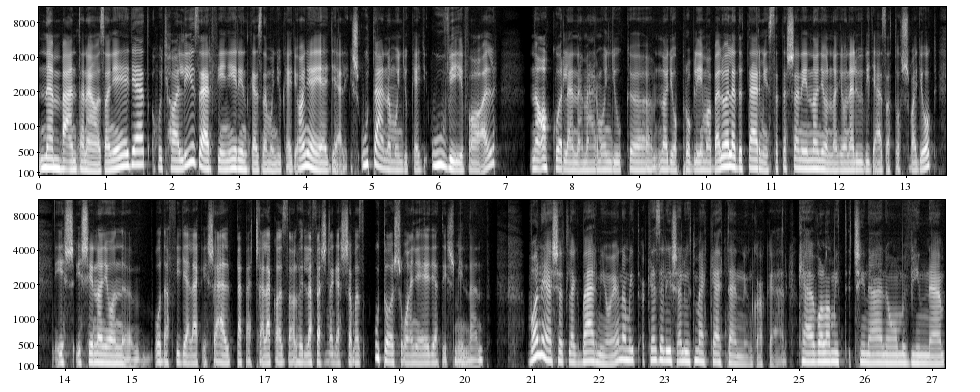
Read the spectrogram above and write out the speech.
nem bántaná az anyajegyet, hogyha a lézerfény érintkezne mondjuk egy anyajegyel, és utána mondjuk egy UV-val, na akkor lenne már mondjuk ö, nagyobb probléma belőle, de természetesen én nagyon-nagyon elővigyázatos vagyok, és, és én nagyon odafigyelek, és elpepecselek azzal, hogy lefestegessem az utolsó anyajegyet is mindent. Van-e esetleg bármi olyan, amit a kezelés előtt meg kell tennünk akár? Kell valamit csinálnom, vinnem?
